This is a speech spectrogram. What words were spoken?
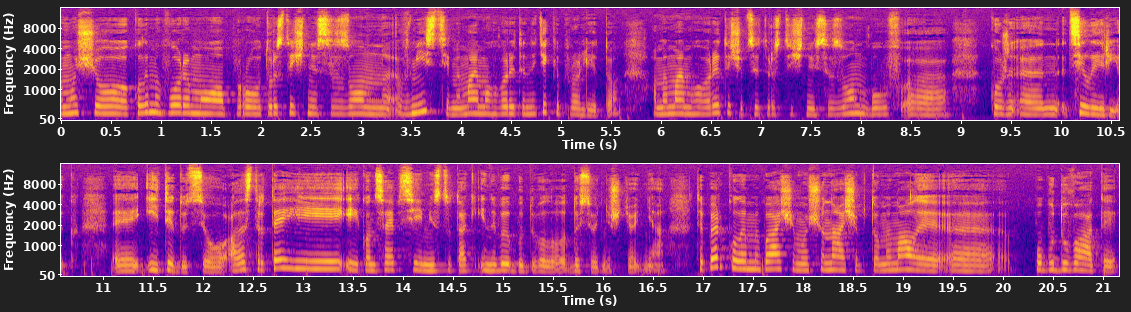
Тому що коли ми говоримо про туристичний сезон в місті, ми маємо говорити не тільки про літо, а ми маємо говорити, щоб цей туристичний сезон був е, е, цілий рік е, і йти до цього. Але стратегії і концепції місто так і не вибудувало до сьогоднішнього дня. Тепер, коли ми бачимо, що, начебто, ми мали. Побудувати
